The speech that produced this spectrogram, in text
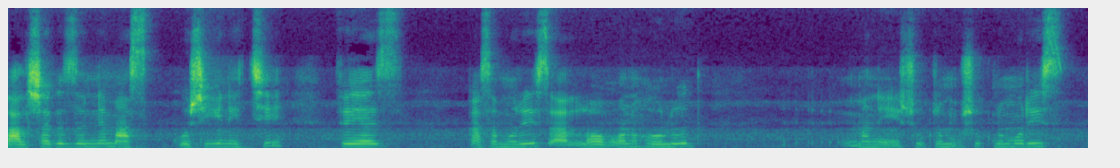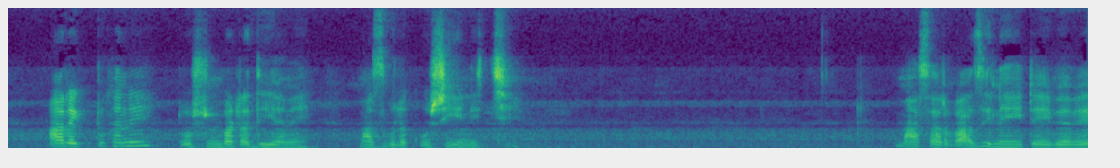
লাল শাকের জন্য মাছ কষিয়ে নিচ্ছি। পেঁয়াজ, কাঁচামরিচ আর লবণ, হলুদ মানে শুকনো শুকনো মরিচ আর একটুখানি রসুন বাটা দিয়ে আমি মাছগুলো কষিয়ে নিচ্ছি। মাছ আর ভাজি নেই, এটা এইভাবে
